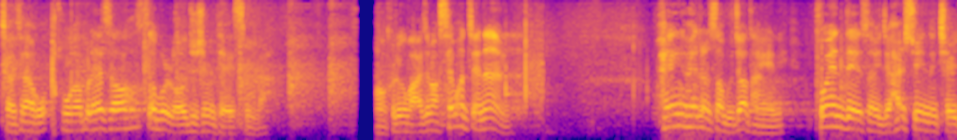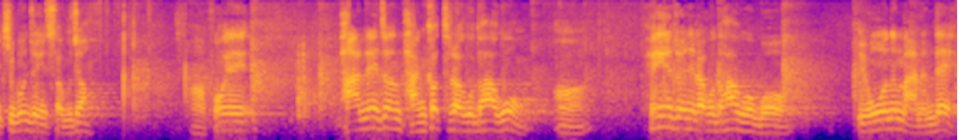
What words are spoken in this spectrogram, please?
자세하고 종합을 해서 서브를 넣어주시면 되겠습니다. 어, 그리고 마지막 세 번째는 횡 회전 서브죠, 당연히. 포핸드에서 이제 할 수 있는 제일 기본적인 서브죠. 어, 포핸, 반회전 반커트라고도 하고, 어, 횡회전이라고도 하고, 뭐, 용어는 많은데,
